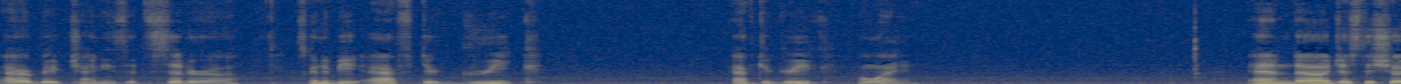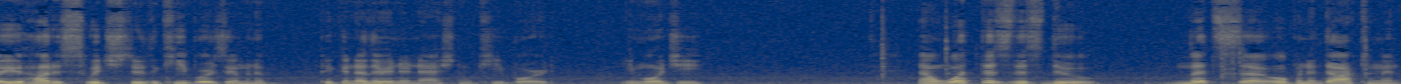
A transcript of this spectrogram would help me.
Arabic, Chinese, etc. It's going to be after Greek. After Greek, Hawaiian. And uh, just to show you how to switch through the keyboards, I'm going to pick another international keyboard, emoji. Now what does this do? Let's uh, open a document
